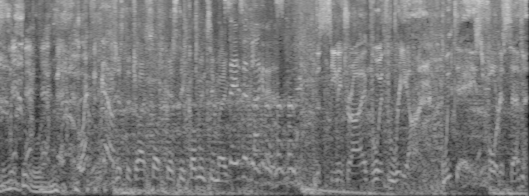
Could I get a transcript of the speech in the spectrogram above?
dit moet toe. Just to try soft guest commenting, mate. Says it like it is. The Scenic Drive with Rion. Weekdays 4 to 7.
